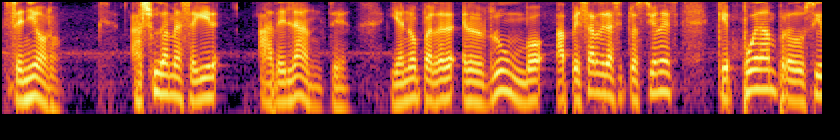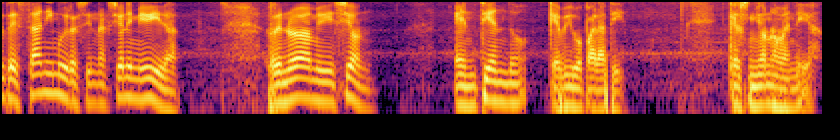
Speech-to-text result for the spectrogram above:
Señor, ayúdame a seguir adelante y a no perder el rumbo a pesar de las situaciones que puedan producir desánimo y resignación en mi vida. Renueva mi visión. Entiendo que vivo para ti. Que el Señor nos bendiga.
